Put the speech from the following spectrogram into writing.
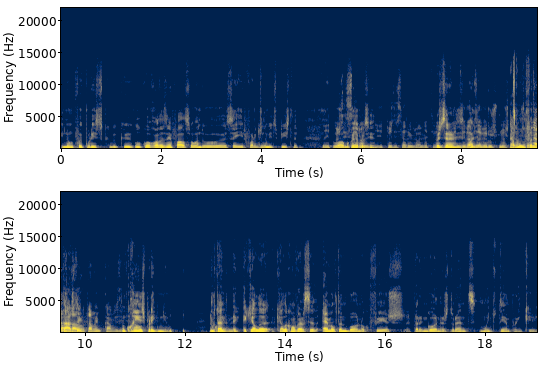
e não foi por isso que, que colocou rodas em falso ou andou a sair fora dos limites de pista E ou alguma coisa disseram- parecida. E depois disseram-lhe: Olha, Depois tivemos, disseram-lhe, a, ver- tivemos olha, a ver os pneus estava um fantástico. Estava, estava impecáveis. Não afinal. corrias perigo nenhum. Portanto, aquela, aquela conversa de Hamilton-Bono que fez parangonas durante muito tempo, em que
